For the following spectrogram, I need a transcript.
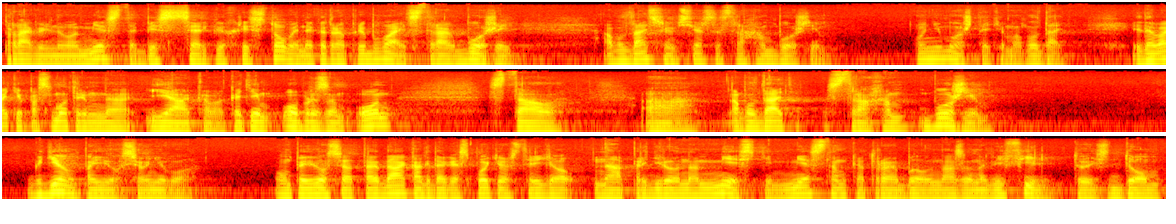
правильного места, без Церкви Христовой, на которой пребывает страх Божий, обладать в своем сердце страхом Божьим. Он не может этим обладать. И давайте посмотрим на Иакова, каким образом он стал а, обладать страхом Божьим. Где он появился у него? Он появился тогда, когда Господь его встретил на определенном месте, местом, которое было названо Вифиль, то есть Дом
